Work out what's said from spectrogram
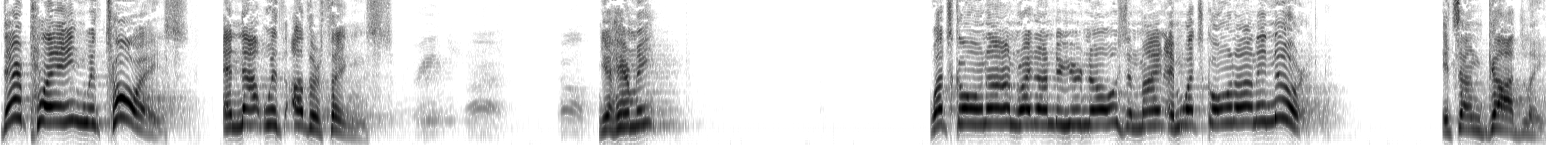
They're playing with toys and not with other things. You hear me? What's going on right under your nose and mine, and what's going on in Newark? It's ungodly.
